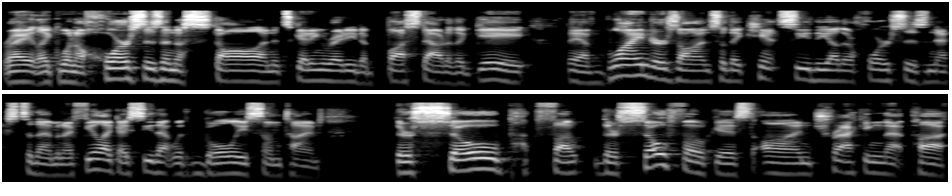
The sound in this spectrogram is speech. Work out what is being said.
right? Like when a horse is in a stall and it's getting ready to bust out of the gate, they have blinders on so they can't see the other horses next to them. And I feel like I see that with goalies sometimes. They're so they're so focused on tracking that puck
